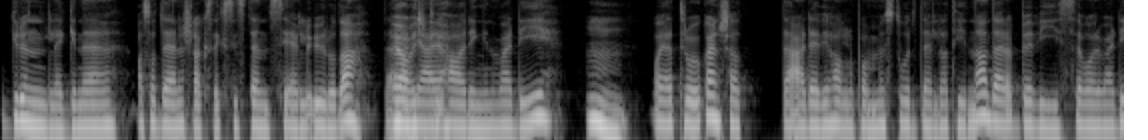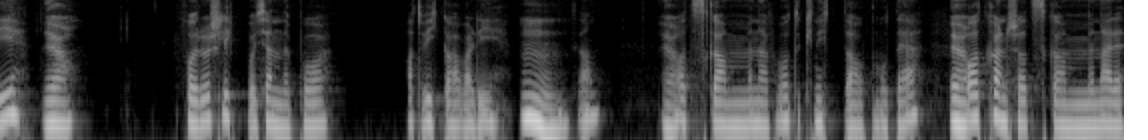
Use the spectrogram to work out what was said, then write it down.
grunnleggende Altså det er en slags eksistensiell uro, da. Ja, jeg har ingen verdi. Mm. Og jeg tror jo kanskje at det er det vi holder på med store deler av tiden. Det er å bevise vår verdi Ja. for å slippe å kjenne på at vi ikke har verdi. Mm. Ja. At skammen er på en måte knytta opp mot det. Ja. Og at kanskje at skammen er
